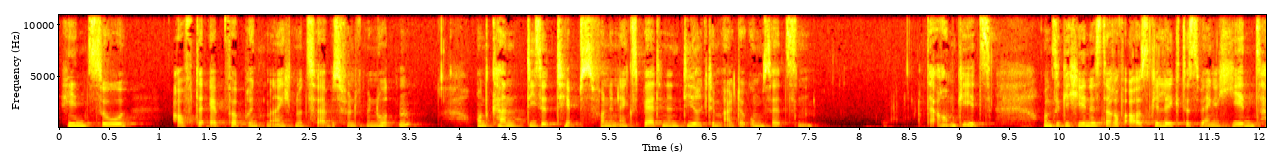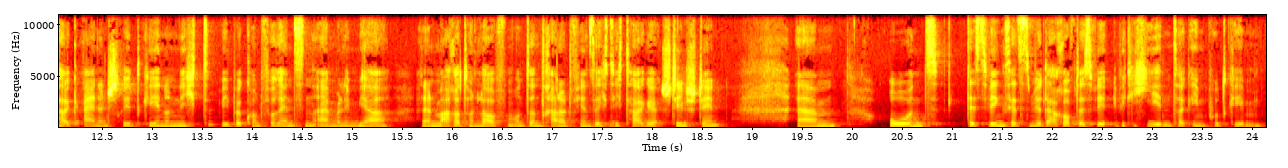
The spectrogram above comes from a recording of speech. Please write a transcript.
hin zu auf der App verbringt man eigentlich nur zwei bis fünf Minuten und kann diese Tipps von den Expertinnen direkt im Alltag umsetzen. Darum geht's. Unser Gehirn ist darauf ausgelegt, dass wir eigentlich jeden Tag einen Schritt gehen und nicht wie bei Konferenzen einmal im Jahr einen Marathon laufen und dann 364 Tage stillstehen. Ähm, und deswegen setzen wir darauf, dass wir wirklich jeden Tag Input geben.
